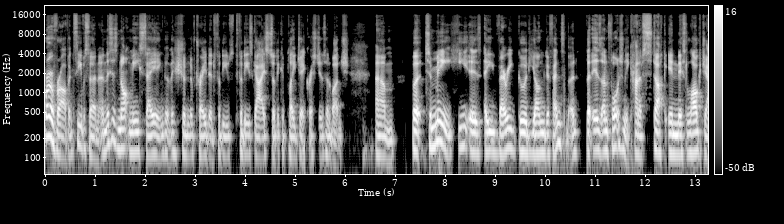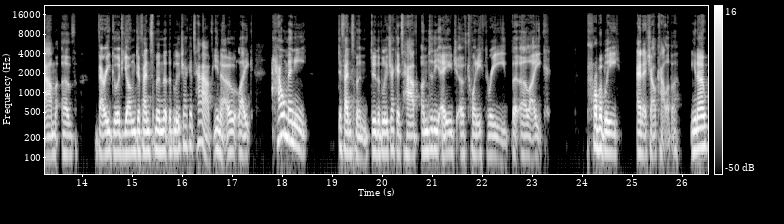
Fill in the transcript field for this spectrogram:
Provorov and Severson. And this is not me saying that they shouldn't have traded for these for these guys so they could play Jake Christiansen a bunch. Um, but to me, he is a very good young defenseman that is unfortunately kind of stuck in this logjam of very good young defensemen that the Blue Jackets have. You know, like how many defensemen do the Blue Jackets have under the age of 23 that are like probably NHL caliber, you know?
